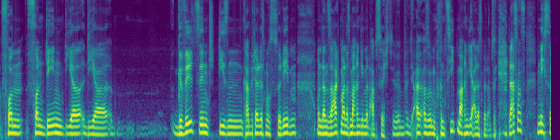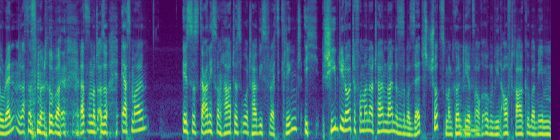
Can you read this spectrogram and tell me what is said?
Von, von denen, die ja, die ja gewillt sind, diesen Kapitalismus zu leben. Und dann sagt man, das machen die mit Absicht. Also im Prinzip machen die alles mit Absicht. Lass uns nicht so renten, lass uns mal drüber, lass uns mal, also erstmal ist es gar nicht so ein hartes Urteil, wie es vielleicht klingt. Ich schiebe die Leute von meiner Timeline, das ist aber Selbstschutz. Man könnte mhm. jetzt auch irgendwie einen Auftrag übernehmen,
